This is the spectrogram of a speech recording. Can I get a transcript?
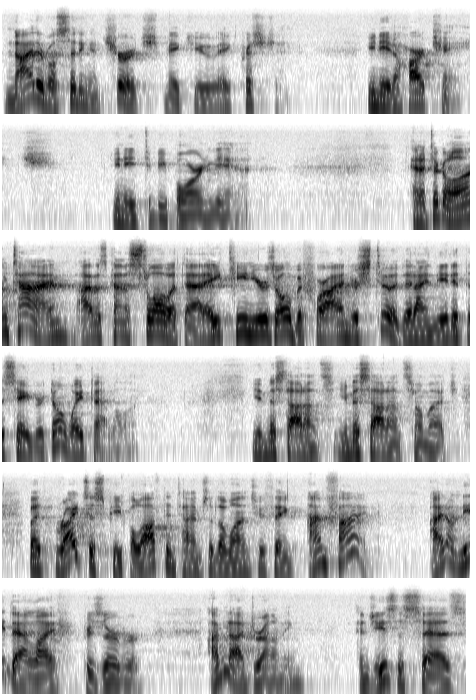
Neither will sitting in church make you a Christian. You need a heart change. You need to be born again. And it took a long time. I was kind of slow at that, 18 years old, before I understood that I needed the Savior. Don't wait that long. You missed out on, you miss out on so much. But righteous people oftentimes are the ones who think, I'm fine. I don't need that life preserver. I'm not drowning. And Jesus says,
